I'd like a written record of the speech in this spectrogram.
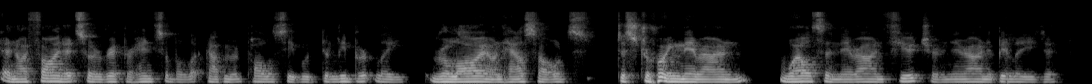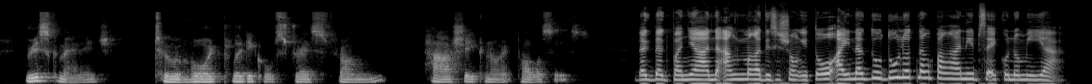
and I find it sort of reprehensible that government policy would deliberately rely on households destroying their own wealth and their own future and their own ability to risk manage to avoid political stress from harsh economic policies. Dagdag pa niya na ang mga desisyong ito ay nagdudulot ng panganib sa ekonomiya.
